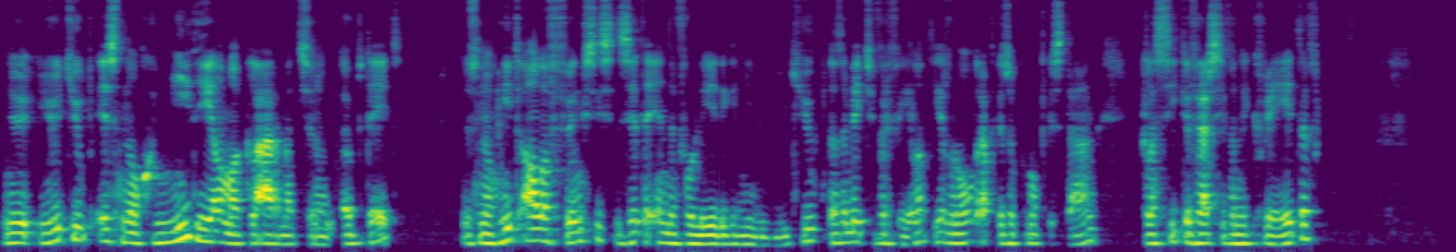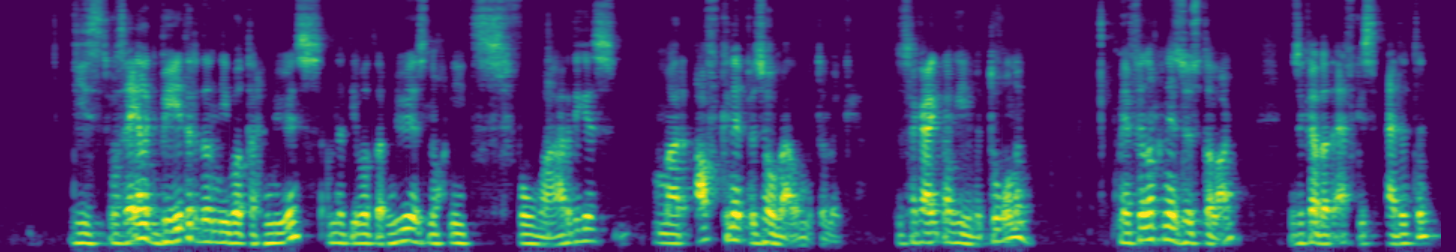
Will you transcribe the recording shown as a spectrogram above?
Nu, YouTube is nog niet helemaal klaar met zijn update. Dus nog niet alle functies zitten in de volledige nieuwe YouTube. Dat is een beetje vervelend. Hier van onder heb je zo'n knop gestaan. Klassieke versie van de Creative. Die was eigenlijk beter dan die wat er nu is. Omdat die wat er nu is nog niet volwaardig is. Maar afknippen zou wel moeten lukken. Dus dat ga ik nog even tonen. Mijn filmpje is dus te lang. Dus ik ga dat even editen.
